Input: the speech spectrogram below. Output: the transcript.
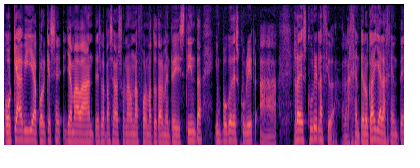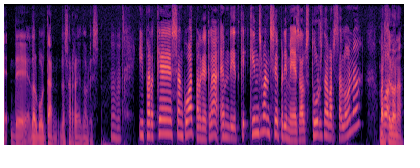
o qué había, por qué se llamaba antes la plaza de Barcelona de una forma totalmente distinta, y un poco descubrir, a, redescubrir la ciudad, a la gente local y a la gente de, del voltant, los alrededores. Mm -hmm. I per què Sant Cugat? Perquè, clar, hem dit, qui- quins van ser primers? Els Tours de Barcelona? Barcelona.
